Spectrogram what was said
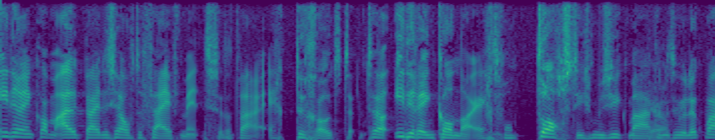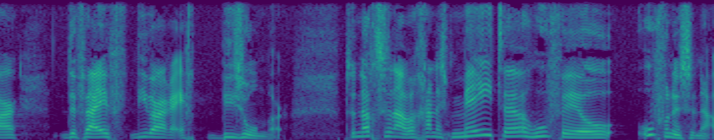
iedereen kwam uit bij dezelfde vijf mensen. Dat waren echt de grootste. Terwijl iedereen kan daar echt fantastisch muziek maken Ja. natuurlijk. Maar de vijf, die waren echt bijzonder. Toen dachten ze, nou, we gaan eens meten hoeveel oefenen ze nou.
